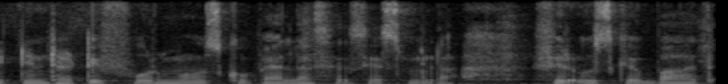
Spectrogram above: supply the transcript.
1834 में उसको पहला सक्सेस मिला. फिर उसके बाद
